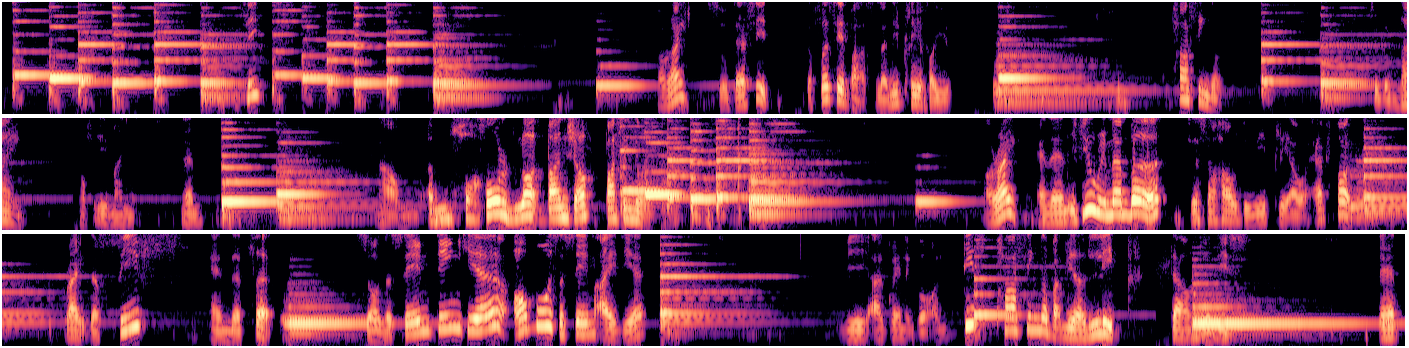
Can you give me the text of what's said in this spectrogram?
See? All right, so that's it. The first eight bars. Let me play for you. A Passing note to the nine of A minor. Then now a whole lot bunch of passing note. All right, and then if you remember just now, how do we play our F chord? right? The fifth and the third. So the same thing here, almost the same idea. We are going to go on this passing note, but we'll leap down to this. Then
